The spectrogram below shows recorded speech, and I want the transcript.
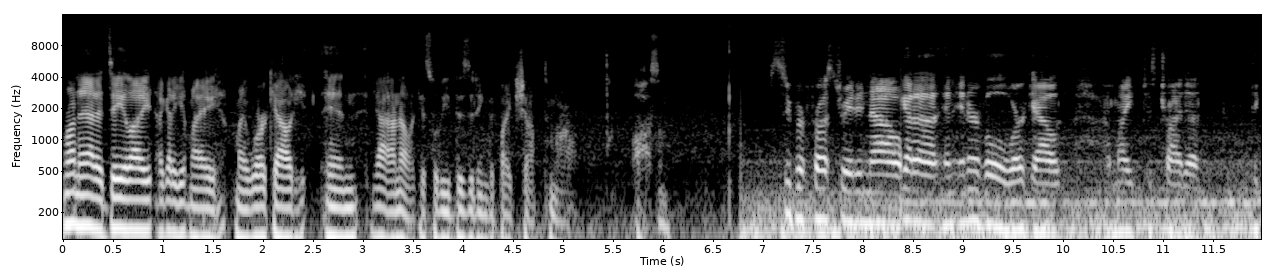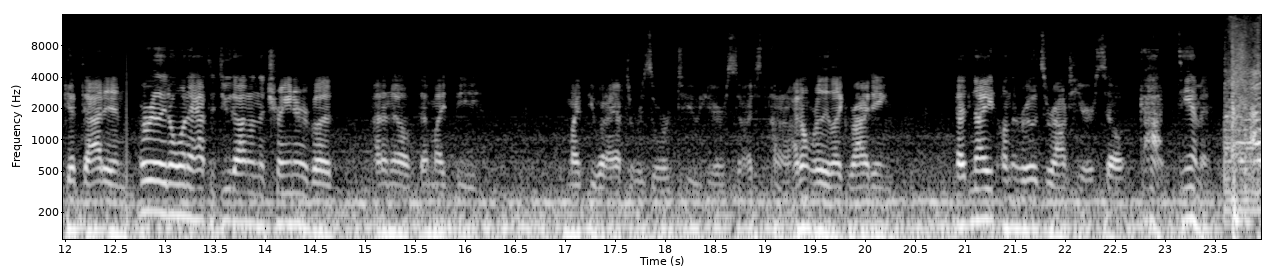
running out of daylight, I got to get my, my workout in. Yeah, I don't know. I guess we'll be visiting the bike shop tomorrow. Awesome super frustrated now. Got a, an interval workout. I might just try to to get that in. I really don't want to have to do that on the trainer, but I don't know. That might be might be what I have to resort to here. So I just I don't know. I don't really like riding at night on the roads around here. So god damn it. I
